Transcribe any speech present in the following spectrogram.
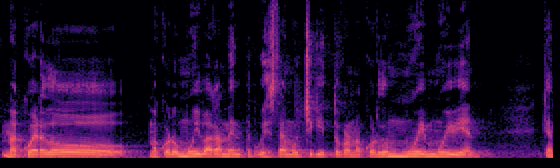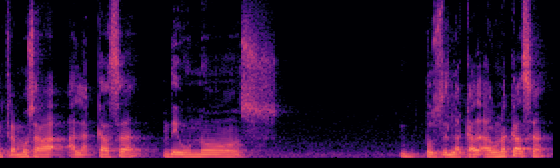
Me acuerdo, me acuerdo muy vagamente porque sí estaba muy chiquito, pero me acuerdo muy, muy bien que entramos a, a la casa de unos, pues de la a una casa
